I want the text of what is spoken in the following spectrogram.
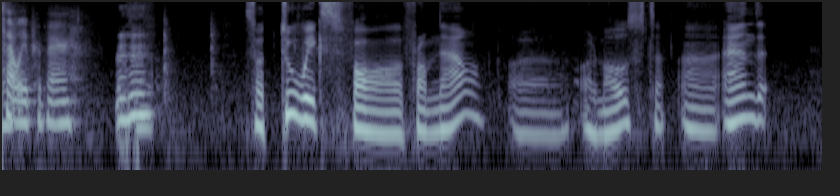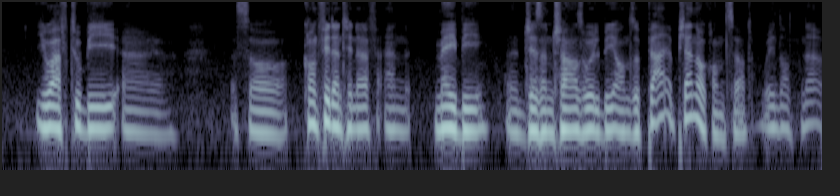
how we prepare Mm-hmm. So two weeks for from now, almost, uh, and you have to be uh, so confident enough, and maybe uh, Jason Charles will be on the pi- piano concert. We don't know.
